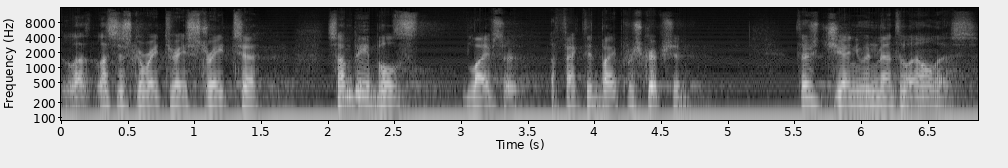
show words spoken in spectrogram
let's just go right straight to some people's lives are affected by prescription. There's genuine mental illness.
